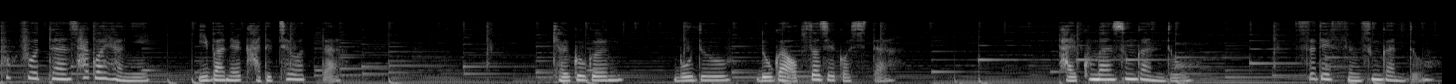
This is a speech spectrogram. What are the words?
풋풋한 사과 향이 입안을 가득 채웠다. 결국은 모두 녹아 없어질 것이다. 달콤한 순간도, 쓰디쓴 순간도.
